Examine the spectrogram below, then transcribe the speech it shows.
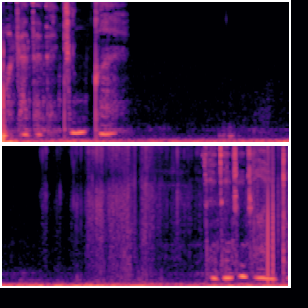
我家仔仔真乖，仔仔这只耳朵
